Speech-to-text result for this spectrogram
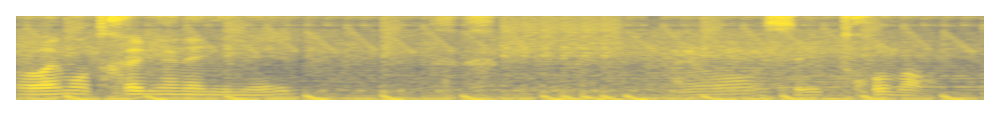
Vraiment très bien animé. Vraiment, c'est trop marrant.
